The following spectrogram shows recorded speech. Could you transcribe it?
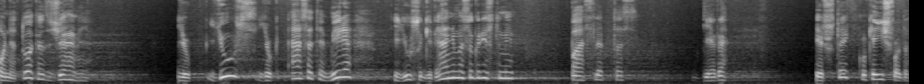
o ne tuo, kas žemėje. Juk jūs, juk esate mirę ir jūsų gyvenimas su Kristumi paslėptas Dieve. Ir štai kokia išvada.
